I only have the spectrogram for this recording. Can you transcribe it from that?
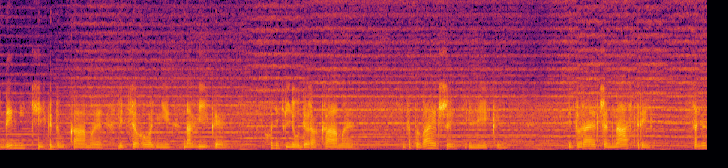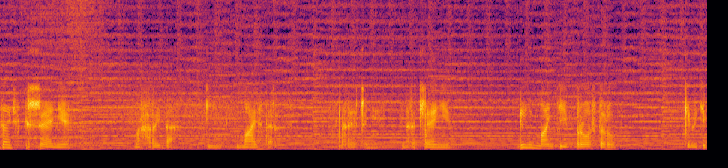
Дивні тільки думками від сьогодні навіки ходять люди роками, запиваючи ліки, підбираючи настрій, залізають в кишені Маргарита і майстер, наречені, наречені, білі мантії простору, кинуті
